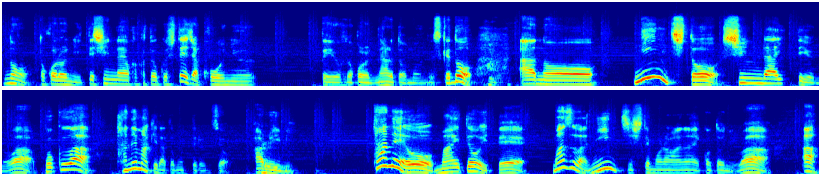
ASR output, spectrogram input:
のところに行って信頼を獲得して、じゃあ購入っていうところになると思うんですけど、はいあのー認知と信頼っていうのは僕は種まきだと思ってるんですよ。ある意味。うん種をまいておいてまずは認知してもらわないことにはあ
